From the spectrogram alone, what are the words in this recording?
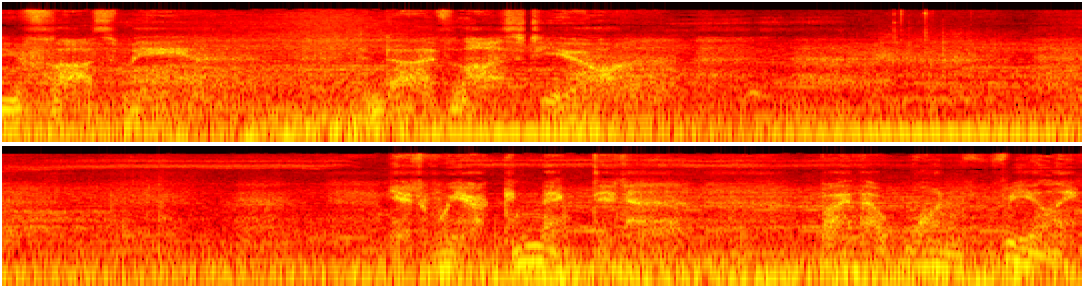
You've lost me, and I've lost you. Yet we are connected by that one feeling.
